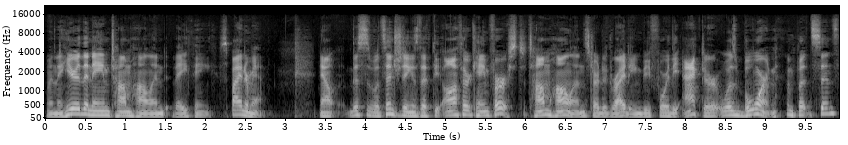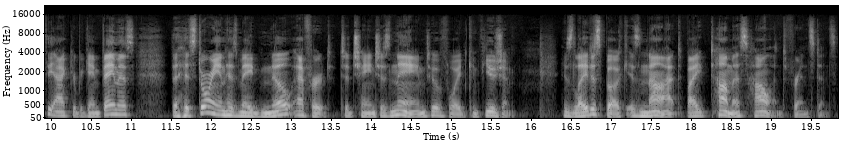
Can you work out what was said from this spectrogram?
when they hear the name Tom Holland, they think Spider Man. Now, this is what's interesting is that the author came first. Tom Holland started writing before the actor was born. But since the actor became famous, the historian has made no effort to change his name to avoid confusion. His latest book is not by Thomas Holland, for instance.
